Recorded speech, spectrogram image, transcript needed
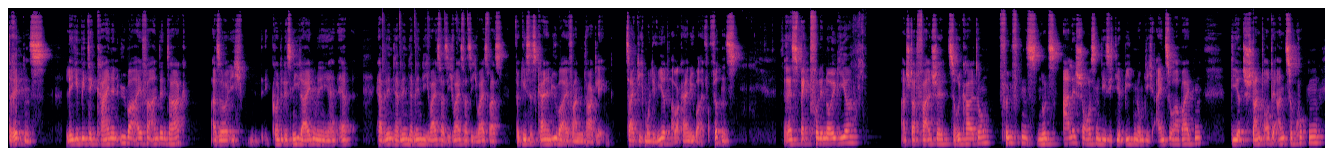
Drittens, lege bitte keinen Übereifer an den Tag. Also ich, ich konnte das nie leiden, wenn ich, Herr, Herr Blind, Herr Blind, Herr Blind, ich weiß was, ich weiß was, ich weiß was. Vergiss es, keinen Übereifer an den Tag legen. Zeig dich motiviert, aber keinen Übereifer. Viertens, respektvolle Neugier anstatt falsche Zurückhaltung. Fünftens, nutz alle Chancen, die sich dir bieten, um dich einzuarbeiten, dir Standorte anzugucken,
